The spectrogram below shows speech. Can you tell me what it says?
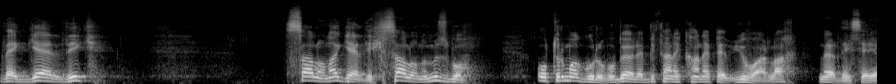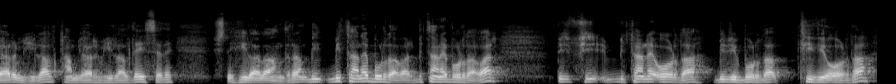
Ve geldik salona geldik. Salonumuz bu. Oturma grubu böyle bir tane kanepe yuvarlak. Neredeyse yarım hilal. Tam yarım hilal değilse de işte hilalı andıran. Bir, bir tane burada var. Bir tane burada var. Bir, bir tane orada. Biri burada. TV orada.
